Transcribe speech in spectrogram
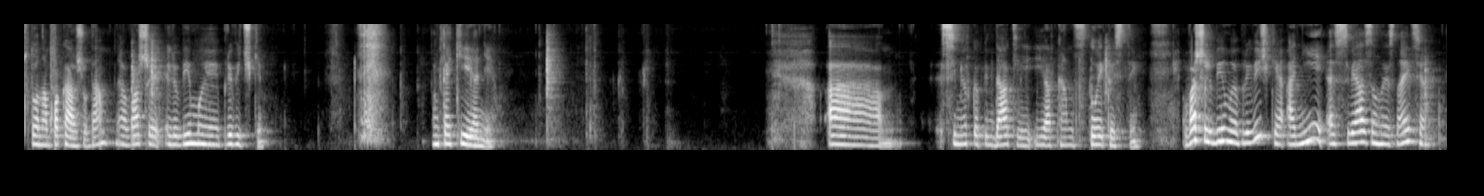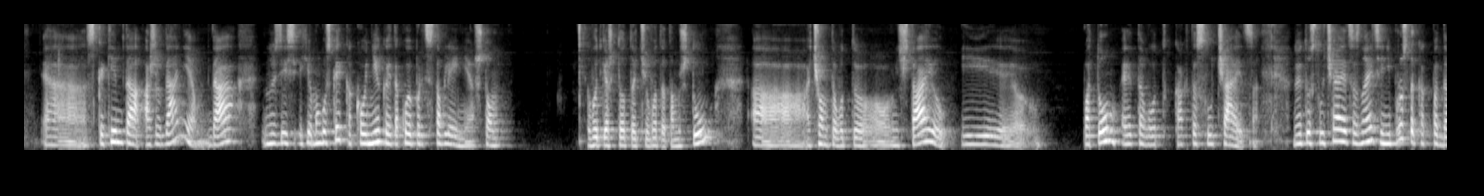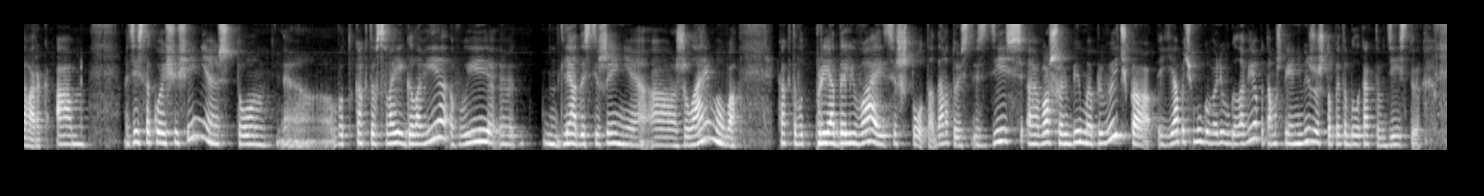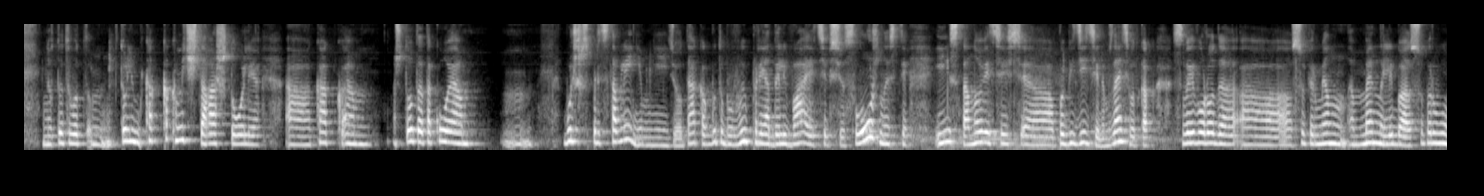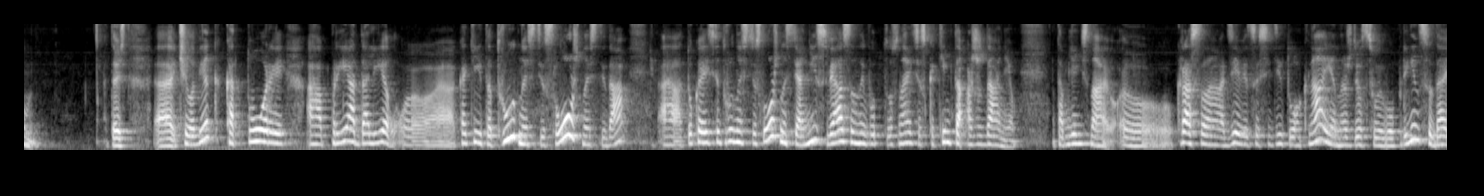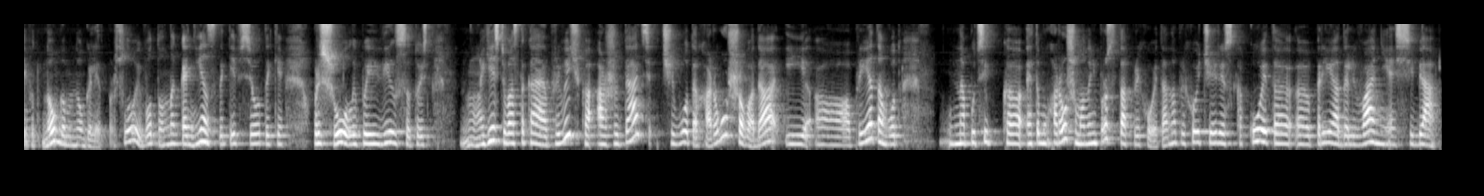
что нам покажут, да? Ваши любимые привычки. Какие они? А, семерка пентаклей и аркан стойкости. Ваши любимые привычки, они связаны, знаете, Э, с каким-то ожиданием, да, но здесь я могу сказать, какое некое такое представление, что вот я что-то, чего-то там жду, а, о чем-то вот э, мечтаю, и потом это вот как-то случается. Но это случается, знаете, не просто как подарок, а здесь такое ощущение, что э, вот как-то в своей голове вы для достижения желаемого как-то вот преодолеваете что-то, да, то есть здесь э, ваша любимая привычка, я почему говорю в голове, потому что я не вижу, чтобы это было как-то в действиях. Вот это вот, то ли как, как мечта, что ли, а, как эм, что-то такое больше с представлением мне идет, да, как будто бы вы преодолеваете все сложности и становитесь э, победителем. Знаете, вот как своего рода э, супермен, либо супервумен. То есть э, человек, который а, преодолел э, какие-то трудности, сложности, да, а, только эти трудности, сложности, они связаны, вот, знаете, с каким-то ожиданием. Там, я не знаю, э, красная девица сидит у окна, и она ждет своего принца, да, и вот много-много лет прошло, и вот он наконец-таки все-таки пришел и появился. То есть есть у вас такая привычка ожидать чего-то хорошего, да, и э, при этом вот на пути к этому хорошему оно не просто так приходит, оно приходит через какое-то э, преодолевание себя.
